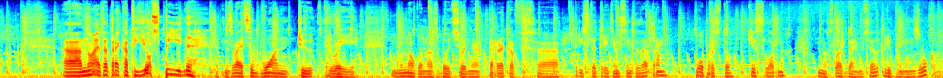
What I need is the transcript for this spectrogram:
А, ну а это трек от Your Speed, так называется One, Two, Three. Много у нас будет сегодня треков с а, 303 синтезатором, попросту кислотных. Наслаждаемся любимым звуком.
